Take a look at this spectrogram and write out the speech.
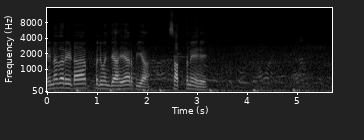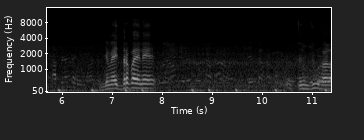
ਇਹਨਾਂ ਦਾ ਰੇਟ ਆ 55000 ਰੁਪਿਆ ਸੱਤ ਨੇ ਇਹ। ਜਿਵੇਂ ਇੱਧਰ ਪਏ ਨੇ, ਚੁੰਝੂ ਹਲ।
